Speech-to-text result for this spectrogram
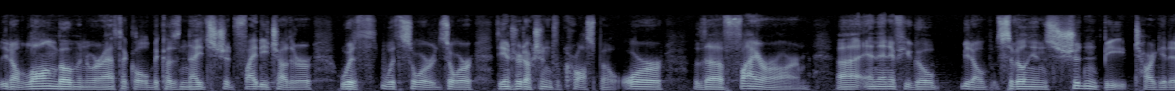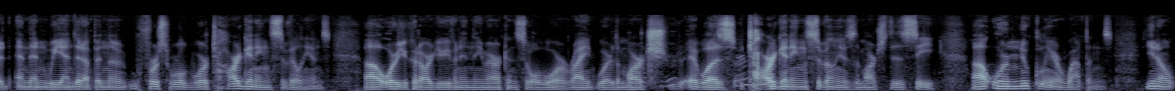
you know longbowmen were ethical because knights should fight each other with with swords, or the introduction of the crossbow, or the firearm. Uh, and then if you go you know, civilians shouldn't be targeted. And then we ended up in the First World War targeting civilians. Uh, or you could argue even in the American Civil War, right, where the march it was targeting civilians, the March to the Sea, uh, or nuclear weapons. You know,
